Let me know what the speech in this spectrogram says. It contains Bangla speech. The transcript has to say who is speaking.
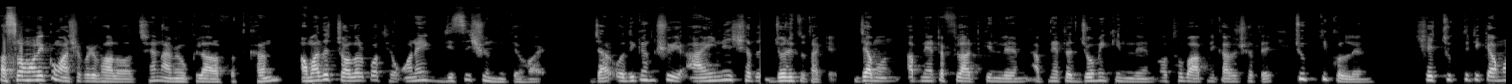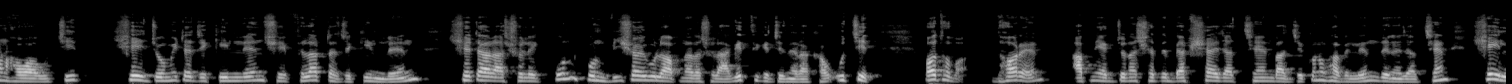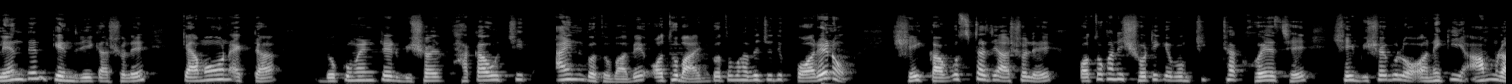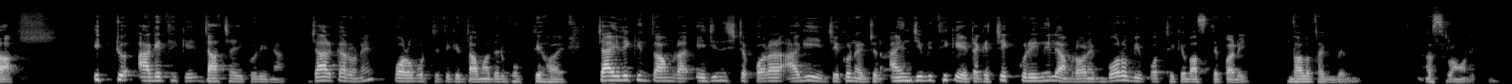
Speaker 1: আসসালামু আলাইকুম, আশা করি ভালো আছেন। আমি উকিল আরাফাত খান। আমাদের চলার পথে অনেক ডিসিশন নিতে হয়, যার অধিকাংশই আইনের সাথে জড়িত থাকে। যেমন, আপনি একটা ফ্ল্যাট কিনলেন, আপনি একটা জমি কিনলেন, অথবা আপনি কারোর সাথে চুক্তি করলেন। সেই চুক্তিটি কেমন হওয়া উচিত? সেই জমিটা যে কিনলেন, সেই ফ্ল্যাটটা যে কিনলেন, সেটার আসলে কোন কোন বিষয়গুলো আপনার আসলে আগের থেকে জেনে রাখা উচিত? অথবা, ধরেন আপনি একজনের সাথে ব্যবসায় যাচ্ছেন বা যে কোনোভাবে লেনদেনে যাচ্ছেন, সেই লেনদেন কেন্দ্রিক আসলে কেমন একটা ডকুমেন্টের বিষয় থাকা উচিত আইনগতভাবে অথবা আইনগতভাবে যদি করেনও, সেই কাগজটা যে আসলে কতখানি সঠিক এবং ঠিকঠাক হয়েছে, সেই বিষয়গুলো অনেকেই আমরা একটু আগে থেকে যাচাই করি না। যার কারণে পরবর্তীতে কিন্তু আমাদের ভুগতে হয়। চাইলে কিন্তু আমরা এই জিনিসটা করার আগেই যে কোনো একজন আইনজীবী থেকে এটাকে চেক করে নিলে আমরা অনেক বড় বিপদ থেকে বাঁচতে পারি। ভালো থাকবেন। আসসালামু আলাইকুম।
